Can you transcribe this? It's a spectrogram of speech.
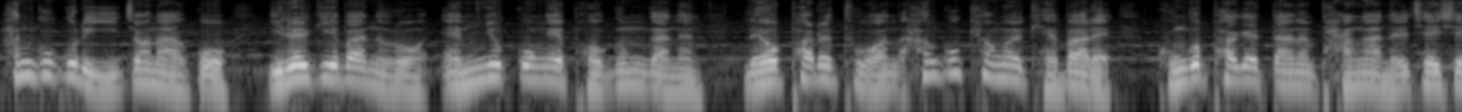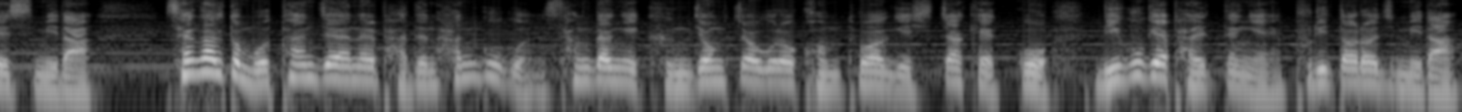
한국으로 이전하고 이를 기반으로 M60에 버금가는 레오파르트 1 한국형을 개발해 공급하겠다는 방안을 제시했습니다. 생각도 못한 제안을 받은 한국은 상당히 긍정적으로 검토하기 시작했고 미국의 발등에 불이 떨어집니다.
